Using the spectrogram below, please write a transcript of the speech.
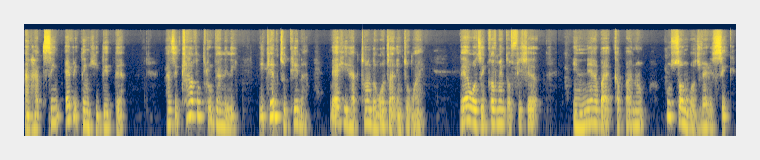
and had seen everything he did there. As he traveled through Galilee, he came to Cana, where he had turned the water into wine. There was a government official in nearby Capernaum whose son was very sick.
